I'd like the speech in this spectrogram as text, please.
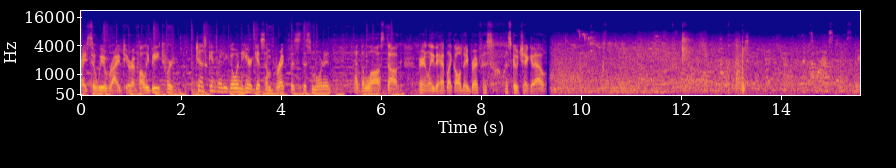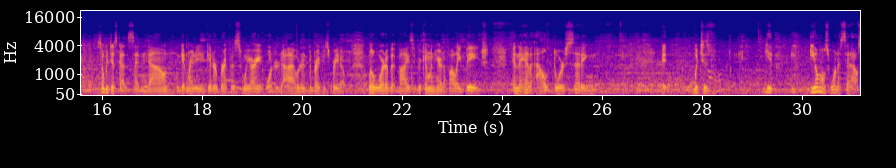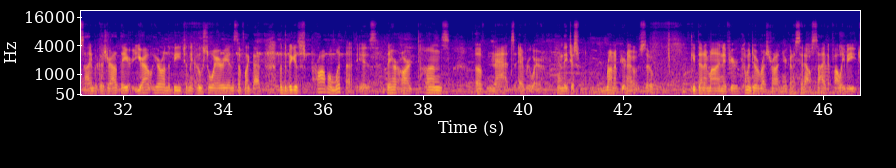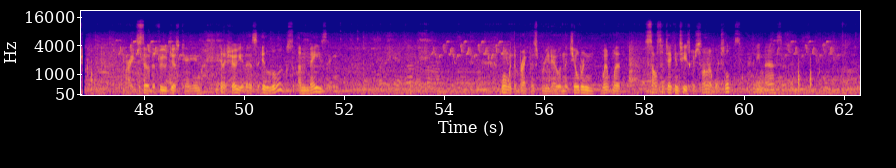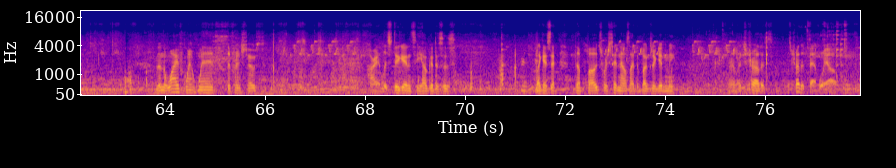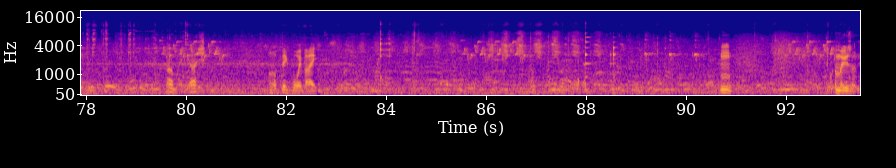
Right, so we arrived here at Folly Beach. We're just getting ready to go in here get some breakfast this morning at the Lost Dog. Apparently they have like all day breakfast. Let's go check it out. So we just got sitting down and getting ready to get our breakfast. We already ordered, I ordered the breakfast burrito. Little word of advice if you're coming here to Folly Beach and they have an outdoor setting, it, which is, you, you almost want to sit outside because you're out there, you're out here on the beach in the coastal area and stuff like that. But the biggest problem with that is there are tons of gnats everywhere and they just run up your nose. So keep that in mind if you're coming to a restaurant and you're gonna sit outside at Folly Beach. All right, so the food just came. I'm gonna show you this. It looks amazing. Went with the breakfast burrito and the children went with sausage, egg, and cheese croissant, which looks pretty massive. Then the wife went with the French toast. All right, let's dig in and see how good this is. Like I said, the bugs were sitting outside. The bugs are getting me. All right, let's try this. Let's try this bad boy out. Oh my gosh. Oh, big boy bite. Mmm. Amazing.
